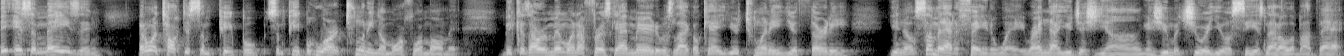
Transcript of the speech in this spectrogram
It's amazing. I want to talk to some people, some people who aren't 20 no more for a moment, because I remember when I first got married, it was like, okay, you're 20, you're 30, you know, some of that'll fade away. Right now, you're just young. As you mature, you'll see it's not all about that.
